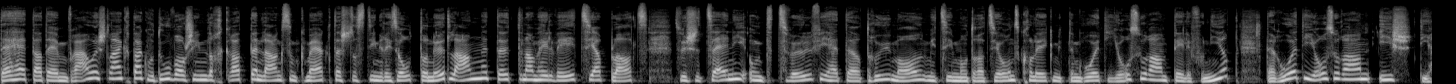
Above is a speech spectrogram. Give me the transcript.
Der hat an dem Frauenstreiktag, wo du wahrscheinlich gerade dann langsam gemerkt hast, dass dein Risotto nicht lange dort am Helvetia-Platz zwischen 10 und 12 hat er dreimal mit seinem Moderationskollegen mit dem Rudi Josuran telefoniert. Der Rudi Josuran ist die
